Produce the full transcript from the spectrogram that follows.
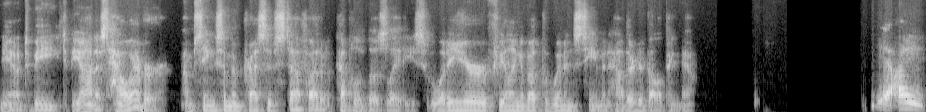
you know, to be to be honest. However, I'm seeing some impressive stuff out of a couple of those ladies. What is your feeling about the women's team and how they're developing now? Yeah, I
